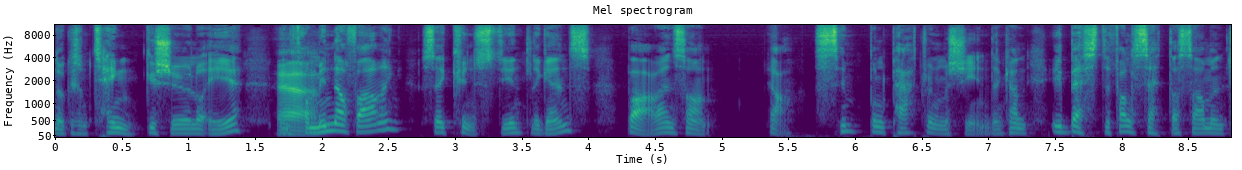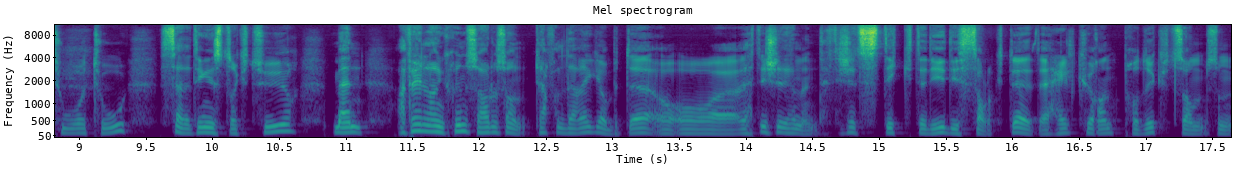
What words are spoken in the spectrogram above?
Noe som tenker sjøl og er. Men Ja. fra min erfaring så er kunstig intelligens bare en sånn ja, simple pattern machine. Den kan i beste fall sette sammen to og to, sette ting i struktur, men av en eller annen grunn så har du sånn, iallfall der jeg jobbet, og, og dette, er ikke, dette er ikke et stikk til de, de solgte det er et helt kurant produkt som, som,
